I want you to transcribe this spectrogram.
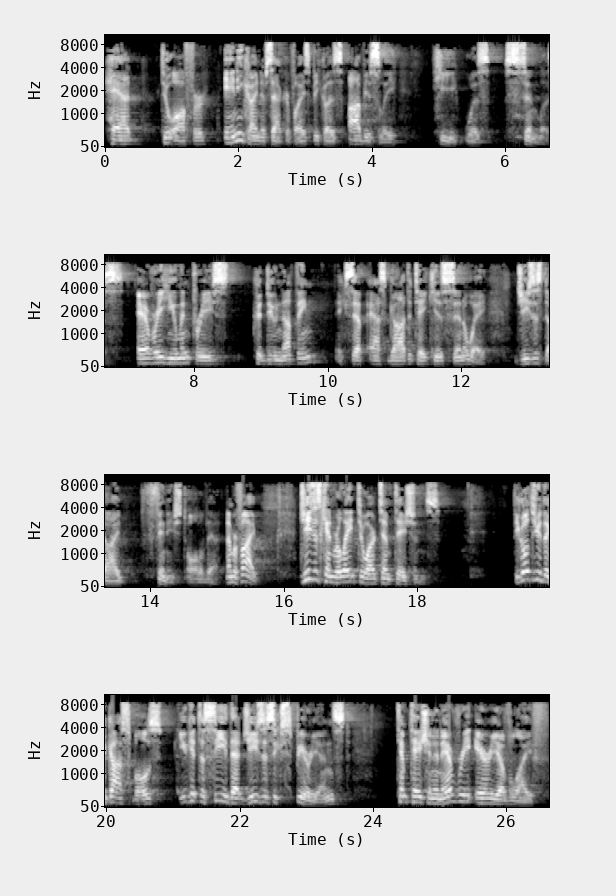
had to offer any kind of sacrifice because obviously he was sinless. Every human priest could do nothing except ask God to take his sin away. Jesus died, finished all of that. Number five, Jesus can relate to our temptations. If you go through the Gospels, you get to see that Jesus experienced temptation in every area of life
